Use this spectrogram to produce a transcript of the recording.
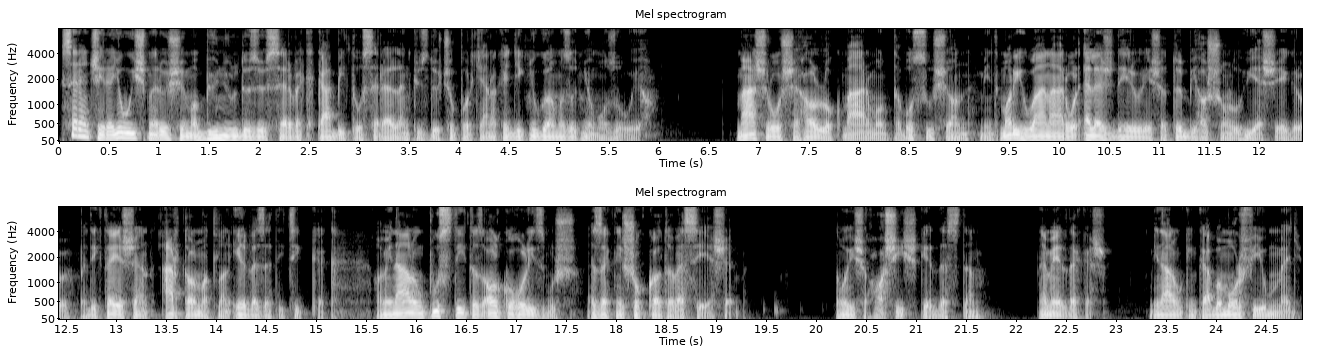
Szerencsére jó ismerősöm a bűnüldöző szervek kábítószer ellen küzdő csoportjának egyik nyugalmazott nyomozója. Másról se hallok már, mondta bosszusan, mint marihuánáról, LSD-ről és a többi hasonló hülyeségről, pedig teljesen ártalmatlan élvezeti cikkek – ami nálunk pusztít, az alkoholizmus, ezeknél sokkal a veszélyesebb. No is a hasis, kérdeztem. Nem érdekes. Mi nálunk inkább a morfium megy.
